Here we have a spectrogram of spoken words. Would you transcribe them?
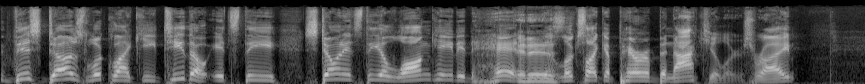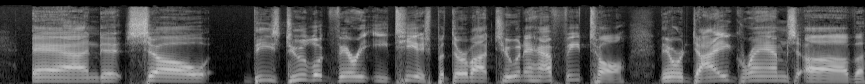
this does look like ET though. It's the stone. It's the elongated head. It is. It looks like a pair of binoculars, right? And uh, so these do look very ET-ish, but they're about two and a half feet tall. There were diagrams of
